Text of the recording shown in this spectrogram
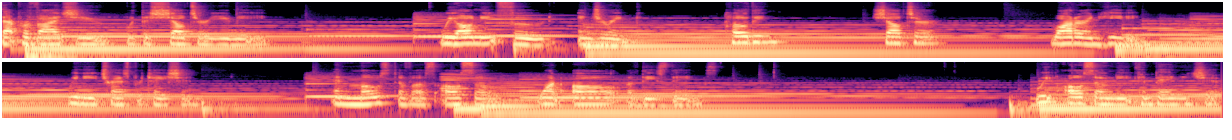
that provides you with the shelter you need. We all need food and drink, clothing, shelter, water, and heating. We need transportation. And most of us also want all of these things. We also need companionship,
